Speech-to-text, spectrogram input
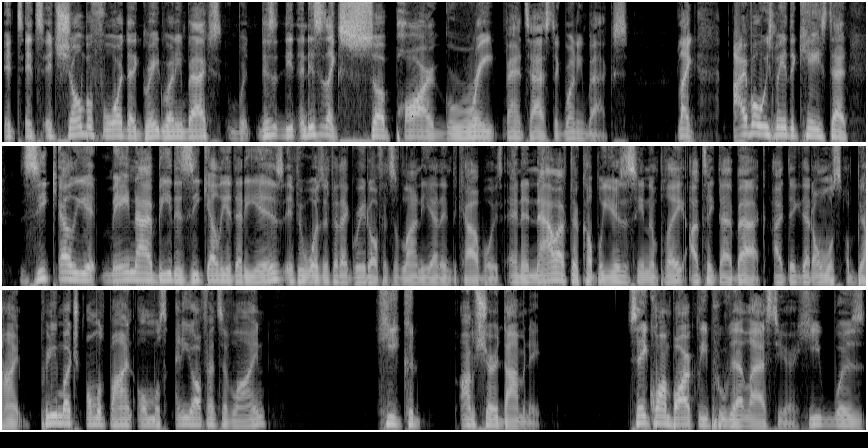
it's it's it's shown before that great running backs, but this is and this is like subpar, great, fantastic running backs. Like I've always made the case that Zeke Elliott may not be the Zeke Elliott that he is if it wasn't for that great offensive line he had in the Cowboys. And then now after a couple years of seeing him play, I'll take that back. I think that almost behind, pretty much almost behind almost any offensive line, he could, I'm sure, dominate. Saquon Barkley proved that last year. He was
